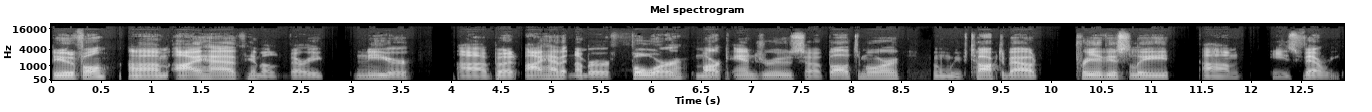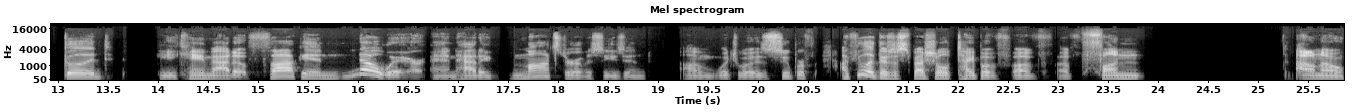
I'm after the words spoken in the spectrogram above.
Beautiful. Um, I have him a very near, uh, but I have at number four Mark Andrews of Baltimore, whom we've talked about previously. Um, he's very good. He came out of fucking nowhere and had a monster of a season um, which was super. I feel like there's a special type of of, of fun. I don't know,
